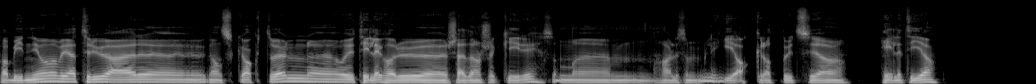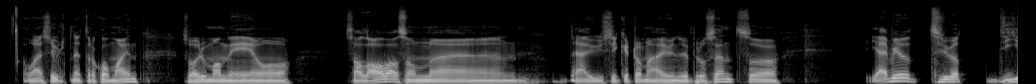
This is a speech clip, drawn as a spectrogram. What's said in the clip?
Fabinho vil jeg tro er uh, ganske aktuell. Uh, og i tillegg har du Shaidan Shakiri, som har liksom ligget akkurat på utsida hele tida og er sulten etter å komme inn. Så har du Mané og Salah, da, som det er usikkert om er 100% så jeg vil tro at de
